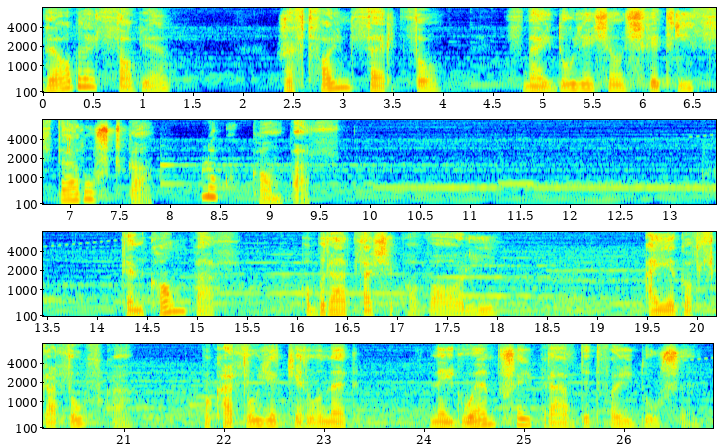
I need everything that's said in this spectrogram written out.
Wyobraź sobie, że w Twoim sercu znajduje się świetlista różdżka lub kompas. Ten kompas obraca się powoli, a jego wskazówka pokazuje kierunek najgłębszej prawdy Twojej duszy.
